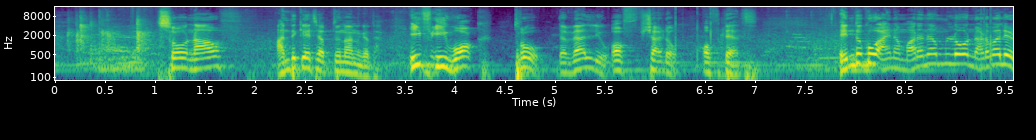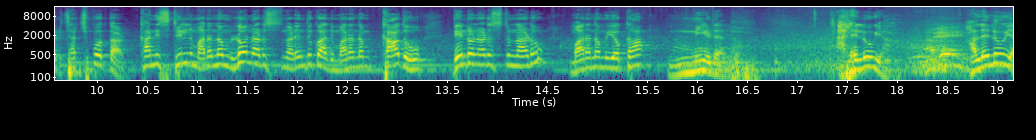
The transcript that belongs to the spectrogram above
సో నా అందుకే చెప్తున్నాను కదా. If I walk through the value of shadow of death ఎందుకు ఆయన మరణంలో నడవలేడు చచ్చిపోతాడు. కానీ స్టిల్ మరణంలో నడుస్తున్నాడు. ఎందుకు అది మరణం కాదు? దేంట్లో నడుస్తున్నాడు? మరణం యొక్క నీడలో. హలెలూయ హలెలూయ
